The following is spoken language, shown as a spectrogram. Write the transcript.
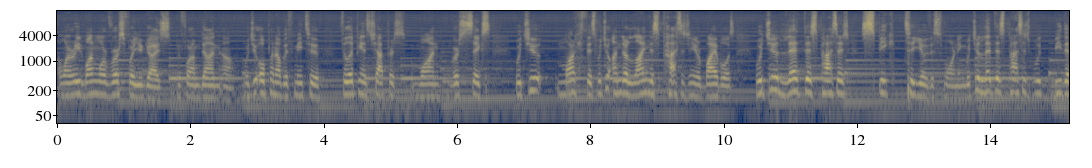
I want to read one more verse for you guys before I'm done. Uh, would you open up with me to Philippians chapter 1 verse 6? Would you mark this? Would you underline this passage in your Bibles? Would you let this passage speak to you this morning? Would you let this passage be the,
